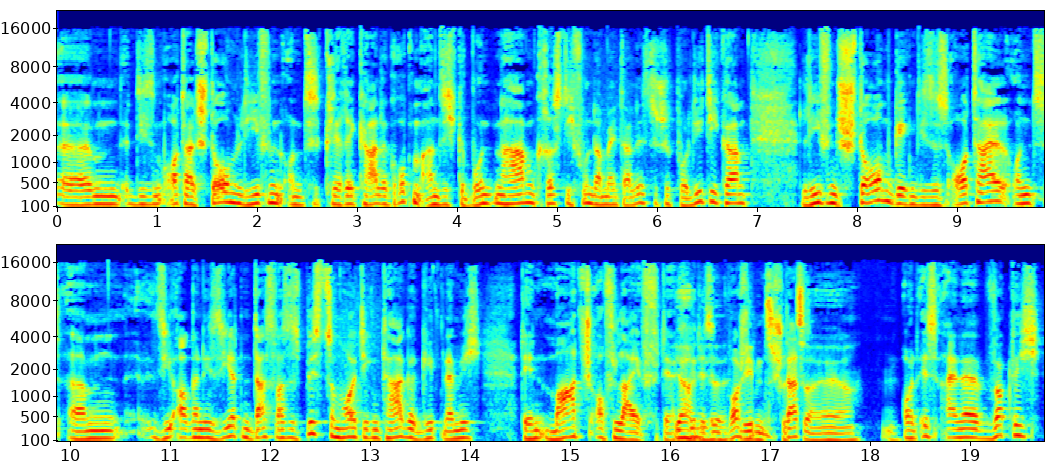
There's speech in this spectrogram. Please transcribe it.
ähm, diesem Urteil Sturm liefen und klerikale Gruppen an sich gebunden haben. Christlich-fundamentalistische Politiker liefen Sturm gegen dieses Urteil und ähm, sie organisierten das, was es bis zum heutigen Tage gibt, nämlich den March of Life. Der ja, diese Lebensschützer, ja, ja und ist eine wirklich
